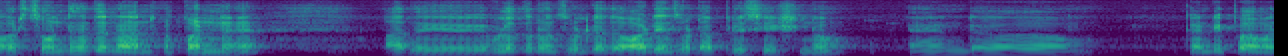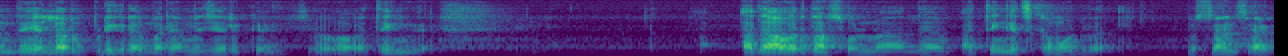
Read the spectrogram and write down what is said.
அவர் சொன்னதை நான் நான் பண்ணேன். அது எவ்வளோ தூரம் சொல்லிட்டு அது ஆடியன்ஸோட அப்ரிசியேஷனும் அண்ட் கண்டிப்பாக வந்து எல்லாரும் பிடிக்கிற மாதிரி அமைஞ்சிருக்கு. ஸோ ஐ திங்க் அது அவர் தான் சொல்லணும். அந்த I think it's come out well Prashanth sir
